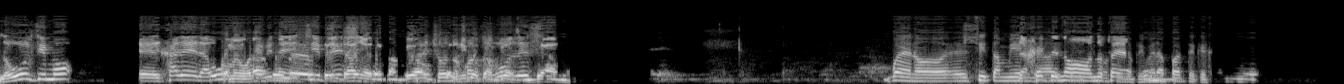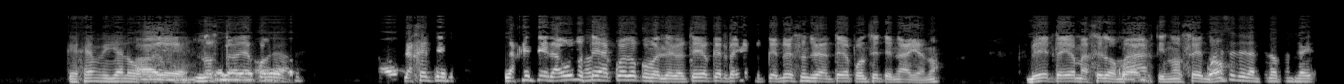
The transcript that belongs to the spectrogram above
Lo último, el jale de la U, que viene de Chipre, 30 años de campeón, ha hecho unos cuantos goles. Bueno, eh, sí, también. La gente no- no está en la primera parte que que Henry ya lo. Ah, ya. No está de acuerdo. La gente, la gente de la U no está de acuerdo con el delantero que traía porque no es un delantero por un centenario, ¿no? Viene traído Marcelo Martins, no sé, ¿Cuál ¿no? es el delantero que han traído?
